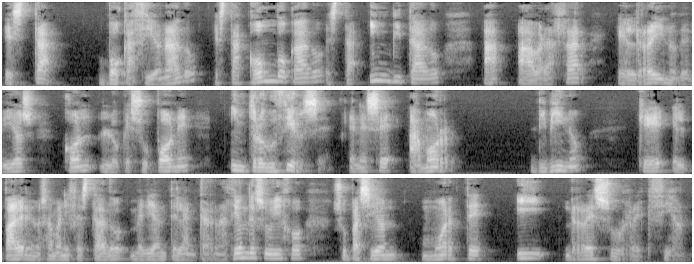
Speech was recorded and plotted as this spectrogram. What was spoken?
está vocacionado, está convocado, está invitado a abrazar el reino de Dios con lo que supone introducirse en ese amor divino que el Padre nos ha manifestado mediante la encarnación de su Hijo, su pasión, muerte y resurrección.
